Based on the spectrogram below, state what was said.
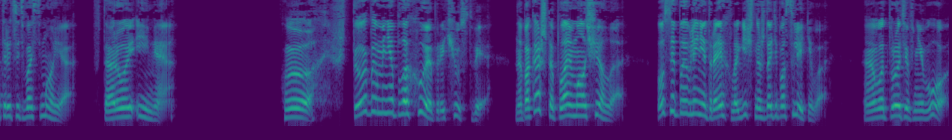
38. Второе имя. Ох, что-то у меня плохое предчувствие. Но пока что пламя молчало. После появления троих логично ждать и последнего. А вот против него...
